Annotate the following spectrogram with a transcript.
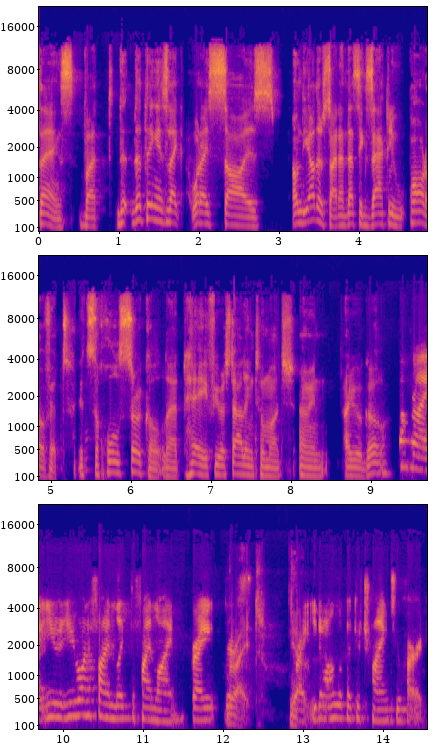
thanks but the, the thing is like what i saw is on the other side and that's exactly part of it. It's the whole circle that hey if you're styling too much i mean are you a go oh, right. You you want to find like the fine line right? There's, right. Yeah. right. You don't want to look like you're trying too hard.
